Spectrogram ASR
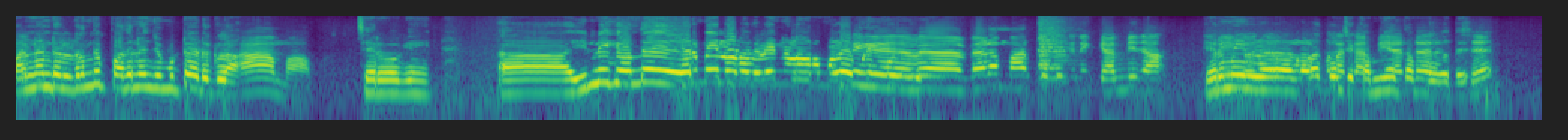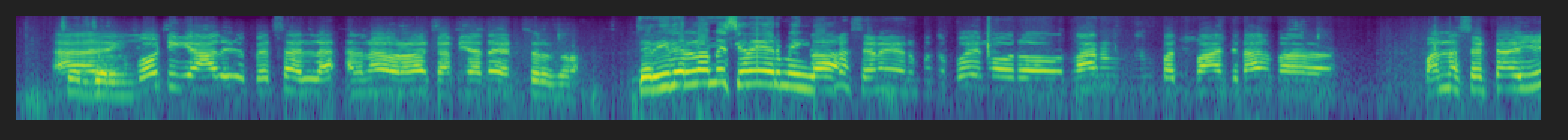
பன்னெண்டுல இருந்து பதினஞ்சு முட்டை எடுக்கலாம். ஆமா சரி ஓகேங்க இன்னைக்கு வந்து எருமையிலோட விலை நிலவரம் வேலை மார்க்கெட்டுக்கு இன்னைக்கு கம்மி தான் எருமையில் கொஞ்சம் கம்மியா தான் போகுது. போட்டிக்கு ஆளு பெருசா இல்ல. அதனால ஓரளவு கம்மியா தான் எடுத்துருக்கிறோம். சரி இது எல்லாமே சினை எருமைங்களா? சென எறும்புங்க போய் இன்னும் ஒரு ஒரு வாரம் பத்து பாஞ்சு நாள் பண்ண செட் ஆகி.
